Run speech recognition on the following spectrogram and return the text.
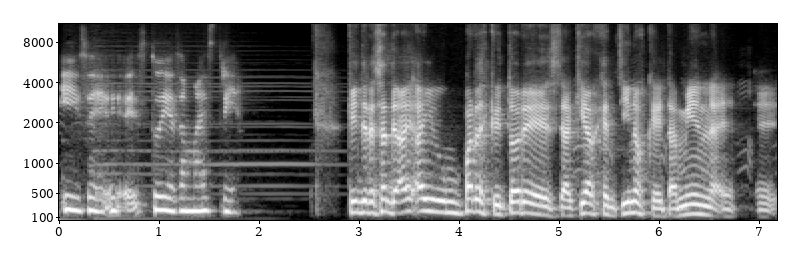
y se, estudié esa maestría. Qué interesante. Hay, un par de escritores aquí argentinos que también, eh, eh,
